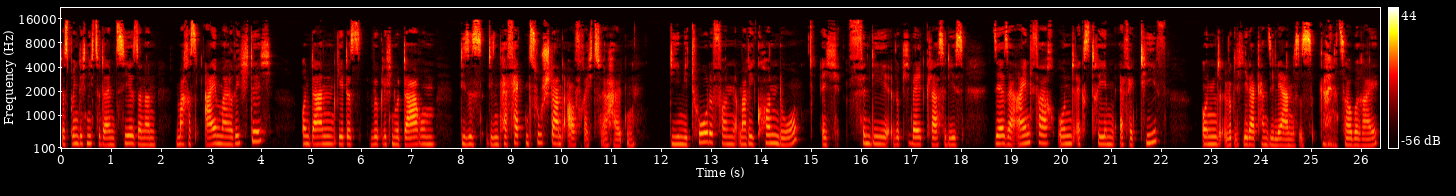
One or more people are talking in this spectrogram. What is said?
Das bringt dich nicht zu deinem Ziel, sondern mach es einmal richtig und dann geht es wirklich nur darum, dieses, diesen perfekten Zustand aufrecht zu erhalten. Die Methode von Marie Kondo, ich finde die wirklich Weltklasse, die ist sehr, sehr einfach und extrem effektiv und wirklich jeder kann sie lernen. Das ist keine Zauberei.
